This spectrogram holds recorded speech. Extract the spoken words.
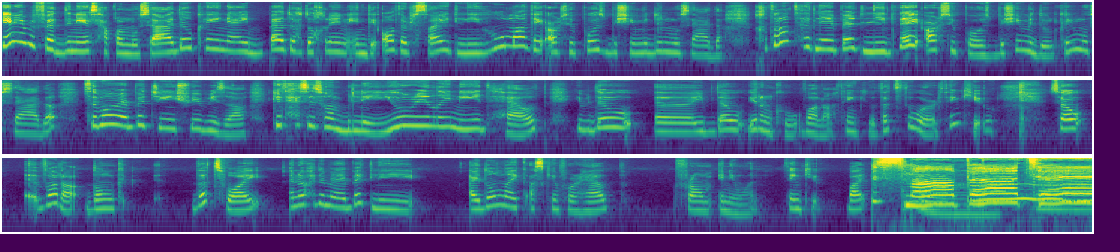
كاين عباد في الدنيا يستحقوا المساعدة وكاين عباد واحدين آخرين in the other side اللي هما they are supposed باش يمدوا المساعدة. خطرات هاد العباد اللي they are supposed باش يمدوا لك المساعدة تصيبهم عباد جايين شوية bizarre كي تحسسهم بلي you really need help. يبداو uh, يبداو يرنكو. voilà thank you. That's the word. Thank you. So voilà donc that's why أنا واحدة من العباد اللي I don't like asking for help from anyone. Thank you. Bye. Small potatoes.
